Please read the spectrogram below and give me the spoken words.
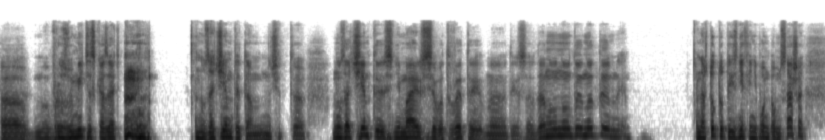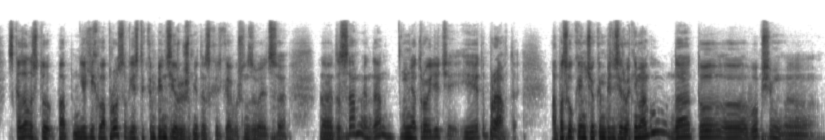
э, вразумить и сказать, ну зачем ты там, значит, ну зачем ты снимаешься вот в этой, э, да ну, ну, да, ну, ты... На что кто-то из них, я не помню, по-моему, Саша, сказал, что, пап, никаких вопросов, если ты компенсируешь мне, так сказать, как бы, что называется, э, это самое, да, у меня трое детей, и это правда. А поскольку я ничего компенсировать не могу, да, то, э, в общем,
